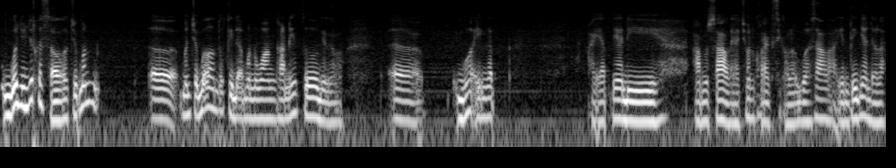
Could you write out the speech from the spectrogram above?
gue jujur kesel cuman uh, mencoba untuk tidak menuangkan itu gitu loh. Uh, gue inget ayatnya di Amsal ya cuman koreksi kalau gue salah. Intinya adalah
